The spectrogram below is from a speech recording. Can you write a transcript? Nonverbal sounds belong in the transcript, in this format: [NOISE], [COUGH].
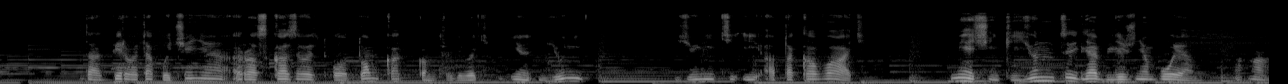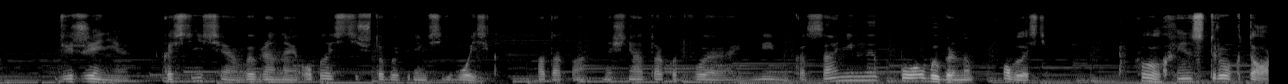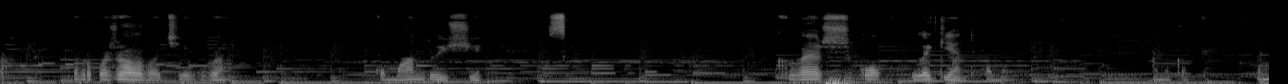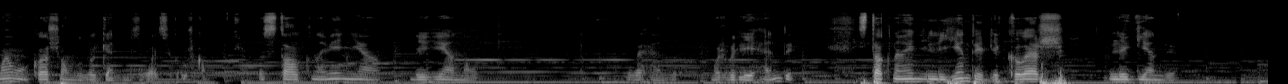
Так, первый этап учения рассказывает о том, как контролировать юнит, юнити и атаковать. Мечники, юниты для ближнего боя. Ага. Движение. Коснись выбранной области, чтобы переместить войск. Атака. Начни атаку двойными касаниями по выбранной области. Ох, инструктор. Добро пожаловать в командующий Clash of Legend, по-моему. По-моему, Clash of Legend называется кружка. Столкновение легендов. Легенды. Может быть, легенды? Столкновение легенды или Clash легенды.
